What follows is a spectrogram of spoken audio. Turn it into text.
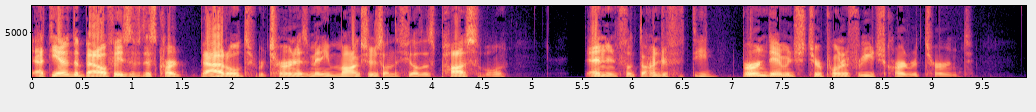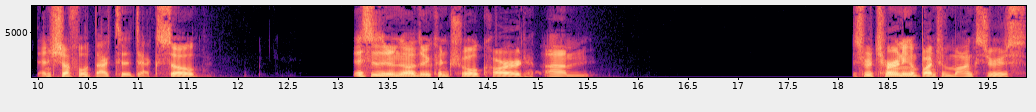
at the end of the battle phase, if this card battled, return as many monsters on the field as possible. Then inflict 150 burn damage to your opponent for each card returned. Then shuffle it back to the deck. So this is another control card. Um, just returning a bunch of monsters.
